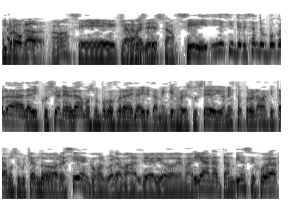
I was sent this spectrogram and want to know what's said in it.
Un provocador, ¿no? Sí, ¿Podemos claramente. eso? Sí, y es interesante un poco la, la discusión, y hablábamos un poco fuera del aire también qué es lo que sucede. Digo, en estos programas que estábamos escuchando recién, como el programa del diario de Mariana, también se juega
